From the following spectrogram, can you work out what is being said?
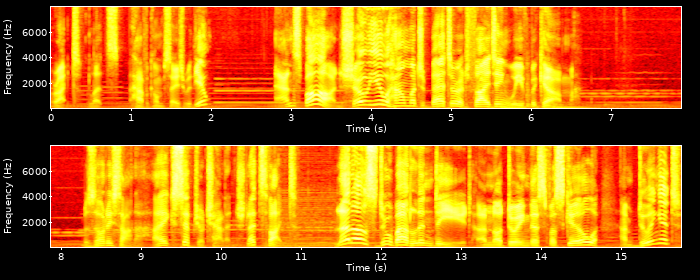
Right, let's have a conversation with you and spar and show you how much better at fighting we've become. Zori-sana, I accept your challenge. Let's fight. Let us do battle indeed. I'm not doing this for skill. I'm doing it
